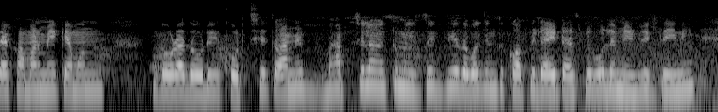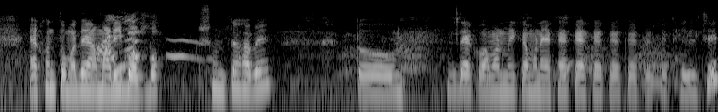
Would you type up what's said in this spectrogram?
দেখো আমার মেয়ে কেমন দৌড়াদৌড়ি করছে। তো আমি ভাবছিলাম একটু মিউজিক দিয়ে দেবো, কিন্তু কপিরাইট আসবে বলে মিউজিক দিইনি। এখন তোমাদের আমারই বক বক শুনতে হবে। তো দেখো আমার মেয়ে কেমন একা একা একা একা একা একা একা খেলছে।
